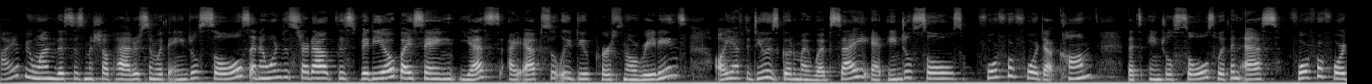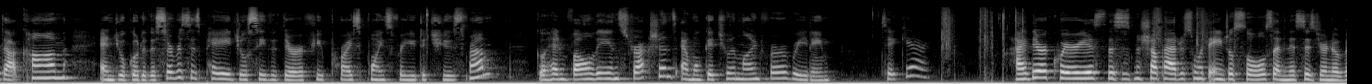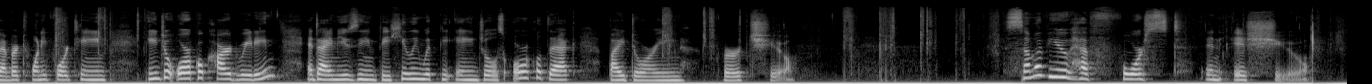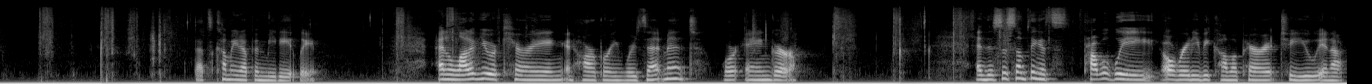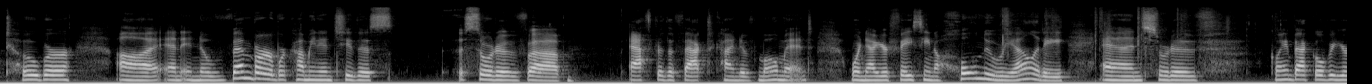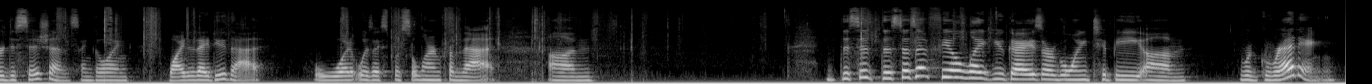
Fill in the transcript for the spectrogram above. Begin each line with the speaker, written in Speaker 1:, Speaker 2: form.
Speaker 1: Hi everyone, this is Michelle Patterson with Angel Souls, and I wanted to start out this video by saying, yes, I absolutely do personal readings. All you have to do is go to my website at angelsouls444.com. That's angelsouls with an S, 444.com, and you'll go to the services page. You'll see that there are a few price points for you to choose from. Go ahead and follow the instructions, and we'll get you in line for a reading. Take care. Hi there, Aquarius. This is Michelle Patterson with Angel Souls, and this is your November 2014 Angel Oracle card reading. And I am using the Healing with the Angels Oracle deck by Doreen Virtue. Some of you have forced an issue. That's coming up immediately. And a lot of you are carrying and harboring resentment or anger. And this is something that's probably already become apparent to you in October. Uh, and in November, we're coming into this sort of uh, after the fact kind of moment where now you're facing a whole new reality and sort of going back over your decisions and going, why did I do that? What was I supposed to learn from that? Um, this is this doesn't feel like you guys are going to be um, regretting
